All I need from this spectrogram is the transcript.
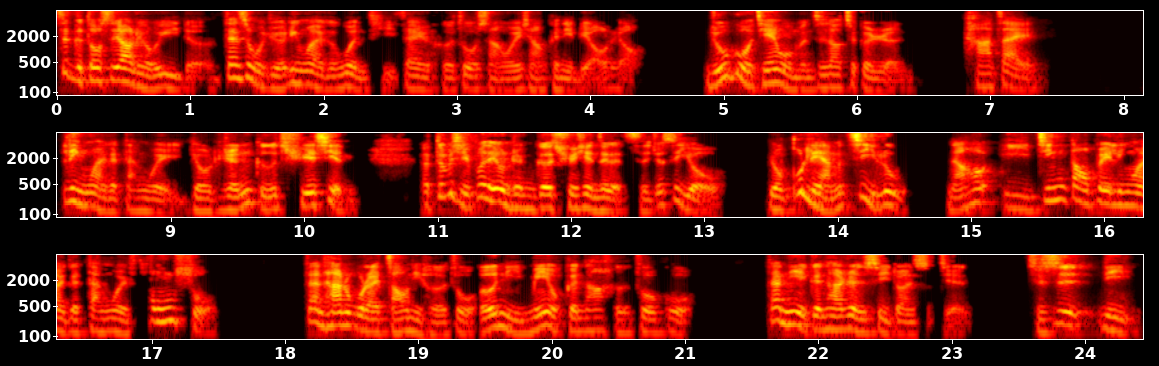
这个都是要留意的。但是我觉得另外一个问题在于合作上，我也想跟你聊聊。如果今天我们知道这个人他在另外一个单位有人格缺陷，呃，对不起，不能用人格缺陷这个词，就是有有不良记录，然后已经到被另外一个单位封锁。但他如果来找你合作，而你没有跟他合作过，但你也跟他认识一段时间，只是你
